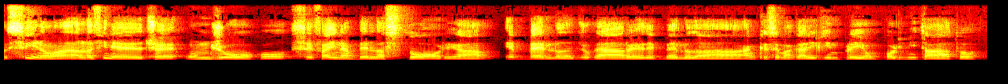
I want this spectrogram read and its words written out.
sì, no, ma alla fine c'è un gioco, se fai una bella storia, è bello da giocare ed è bello da... anche se magari il gameplay è un po' limitato.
